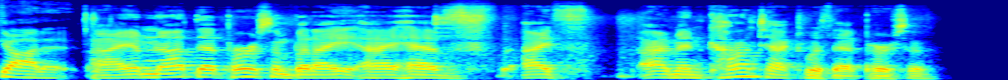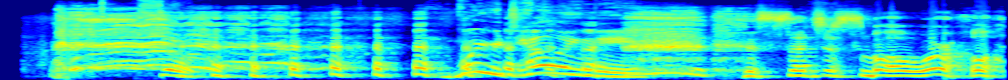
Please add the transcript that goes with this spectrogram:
Got it. I am not that person, but I I have I I'm in contact with that person. So, What you're telling me It's such a small world.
